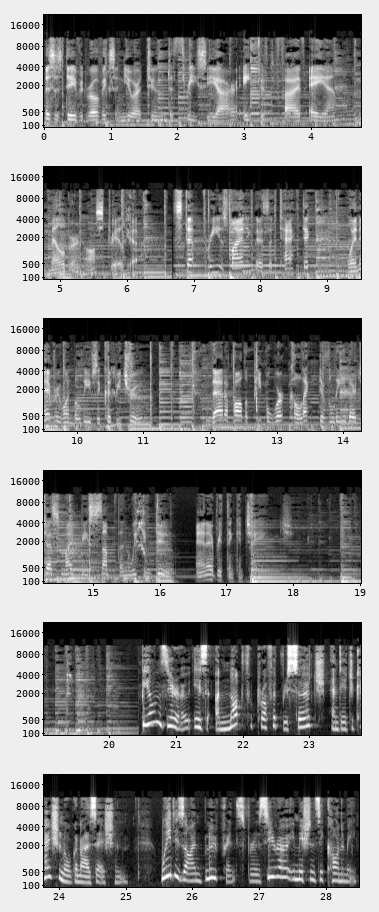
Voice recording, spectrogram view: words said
This is David Rovics, and you are tuned to 3CR 8:55 a.m. Melbourne, Australia. Step three is finding there's a tactic when everyone believes it could be true. That if all the people work collectively, there just might be something we can do, and everything can change. Beyond Zero is a not for profit research and education organisation. We design blueprints for a zero emissions economy.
